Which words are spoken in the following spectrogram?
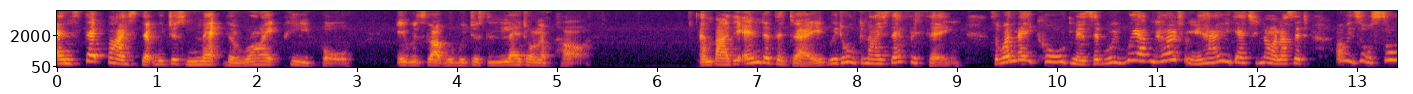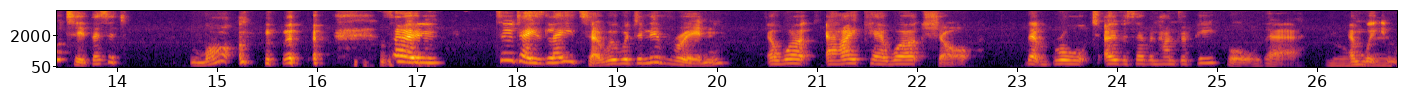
And step by step, we just met the right people. It was like we were just led on a path. And by the end of the day, we'd organized everything. So when they called me and said, we, we haven't heard from you, how are you getting on? I said, Oh, it's all sorted. They said, What? so two days later, we were delivering a work a eye care workshop that brought over 700 people there. No and we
